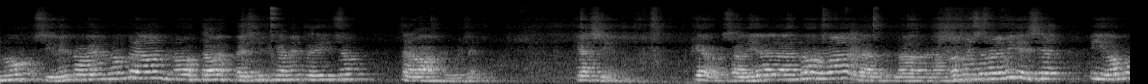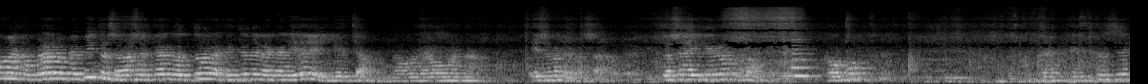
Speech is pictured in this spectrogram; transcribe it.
no, si bien lo habían nombrado, no estaba específicamente dicho, trabajen muchachos. ¿Qué hacían? Que salía la norma, la, la, la norma y decía, y vamos a nombrar a Pepito, se va a hacer cargo de toda la gestión de la calidad y yo chamo, no le hago más nada. Eso es lo que pasaba. Entonces dijeron, no, ¿cómo? Entonces,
